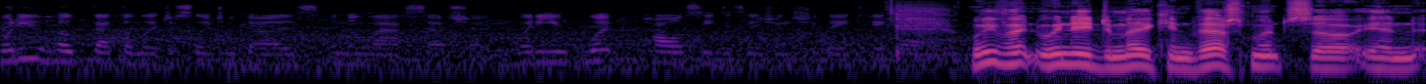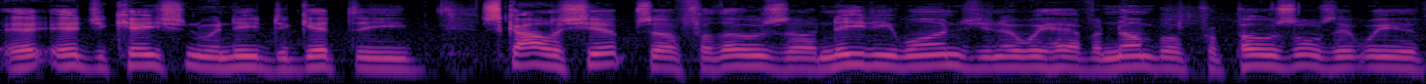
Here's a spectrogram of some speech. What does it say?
what do you hope that the legislature does in the last session? What do you, what policy decisions should they take? We've, we need to make investments uh, in e- education. We need to get the scholarships uh, for those uh, needy ones. You know, we have a number of proposals that we have,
